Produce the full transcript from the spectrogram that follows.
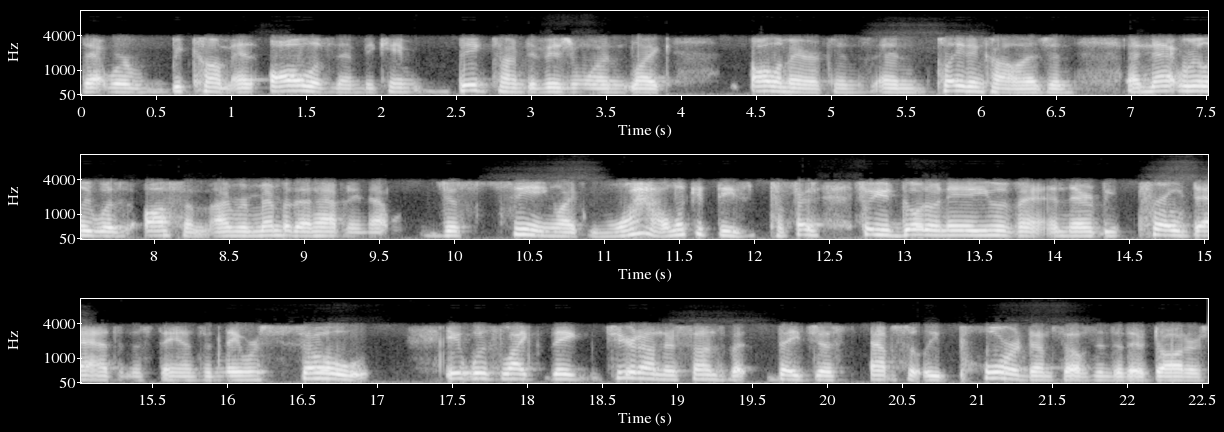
that were become, and all of them became big time Division One like all Americans and played in college and and that really was awesome. I remember that happening. That just seeing like wow, look at these professional. So you'd go to an AAU event and there'd be pro dads in the stands and they were so. It was like they cheered on their sons, but they just absolutely poured themselves into their daughters,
